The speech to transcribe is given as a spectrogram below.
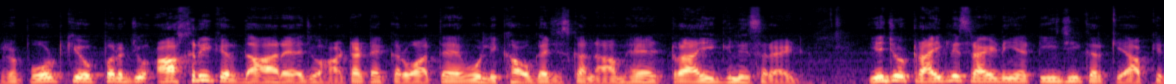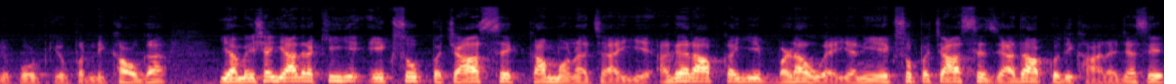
रिपोर्ट के ऊपर जो आखिरी किरदार है जो हार्ट अटैक करवाता है वो लिखा होगा जिसका नाम है ट्राइग्लिसराइड। ये जो ट्राइग्लिसराइड या टी करके आपकी रिपोर्ट के ऊपर लिखा होगा। ये हमेशा याद रखिए, ये 150 से कम होना चाहिए। अगर आपका ये बड़ा हुआ है, यानी 150 से ज़्यादा आपको दिखा रहा है, जैसे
